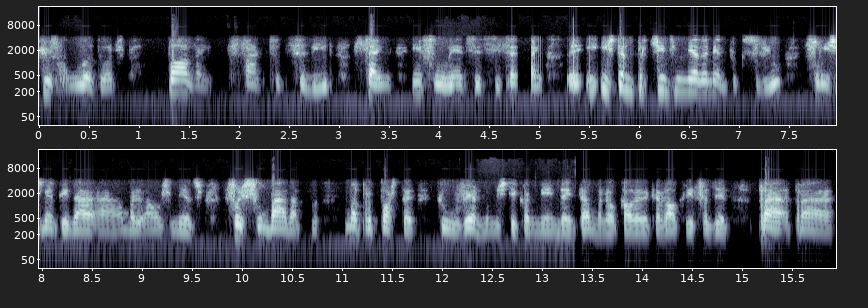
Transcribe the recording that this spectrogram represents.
que os reguladores podem, de facto, decidir sem influências e, sem, e, e estando protegidos, nomeadamente, o que se viu, felizmente ainda há, há, há, uns meses, foi chumbada uma proposta que o Governo, o Ministro da Economia ainda então, Manuel Caldeira Carvalho, queria fazer para, para,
